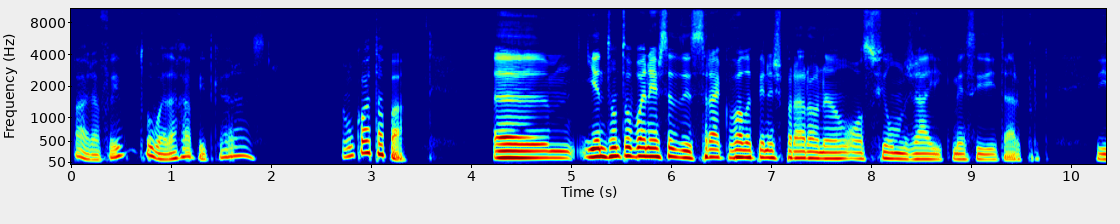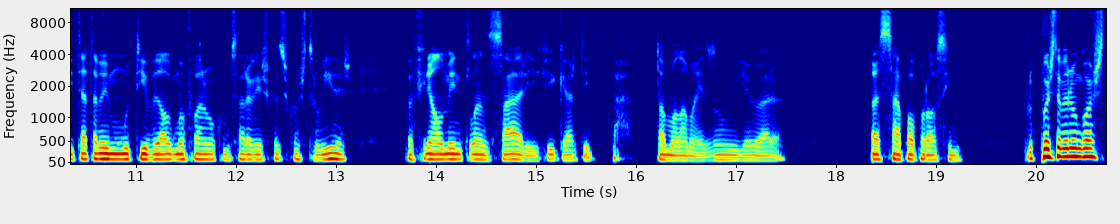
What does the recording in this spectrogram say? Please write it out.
pá, já foi e voltou, vai dar rápido, caraças. É um cota, pá. Um, e então estou bem nesta de será que vale a pena esperar ou não, ou se filme já e começo a editar, porque editar também me motiva de alguma forma a começar a ver as coisas construídas para finalmente lançar e ficar tipo, pá, toma lá mais um e agora passar para o próximo. Porque depois também não gosto.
